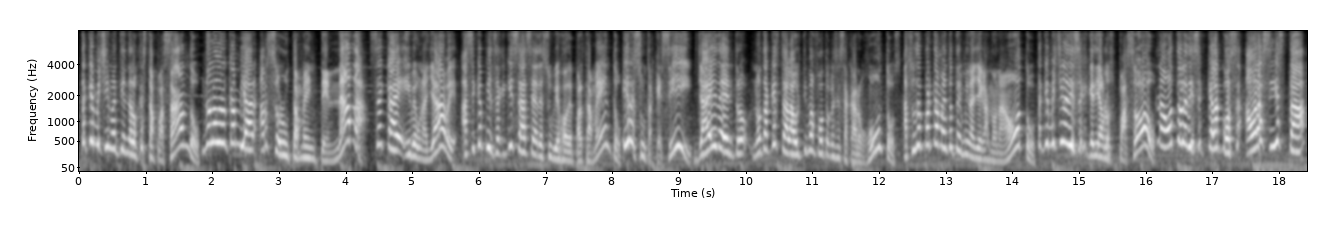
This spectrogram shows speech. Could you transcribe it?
Takemichi no entiende lo que está pasando. No logró cambiar absolutamente nada. Se cae y ve una llave, así que piensa que quizás sea de su viejo departamento. Y resulta que sí. Ya ahí dentro, nota que está la última foto que se sacaron juntos. A su departamento termina llegando Naoto. Takemichi le dice que qué diablos pasó. Naoto le dice que la cosa ahora sí está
